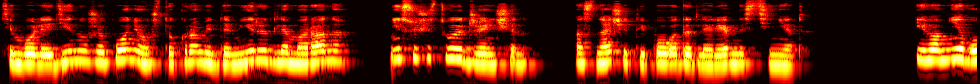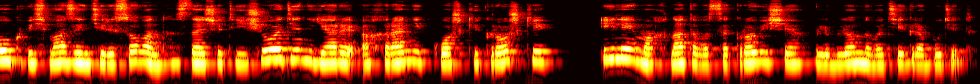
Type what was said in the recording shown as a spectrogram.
Тем более Дин уже понял, что кроме Дамиры для Марана не существует женщин, а значит и повода для ревности нет. И во мне волк весьма заинтересован, значит еще один ярый охранник кошки-крошки или мохнатого сокровища влюбленного тигра будет.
